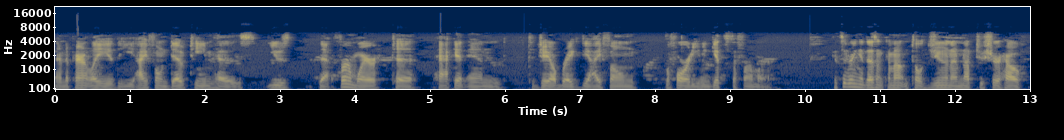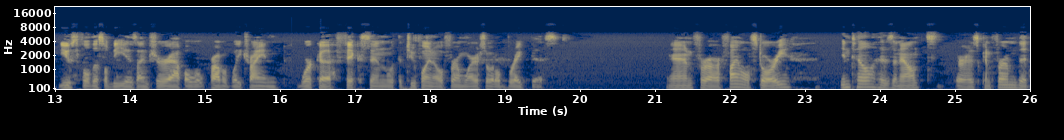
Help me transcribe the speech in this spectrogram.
And apparently, the iPhone dev team has used that firmware to hack it and to jailbreak the iPhone before it even gets the firmware. Considering it doesn't come out until June, I'm not too sure how useful this will be, as I'm sure Apple will probably try and work a fix in with the 2.0 firmware so it'll break this. And for our final story, Intel has announced or has confirmed that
